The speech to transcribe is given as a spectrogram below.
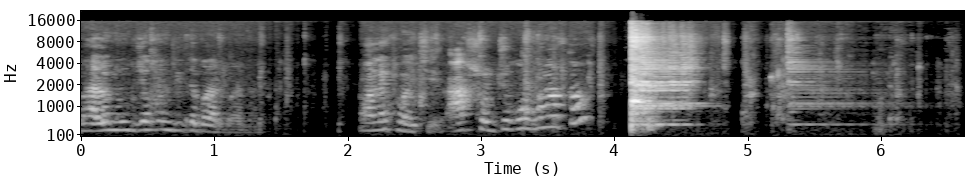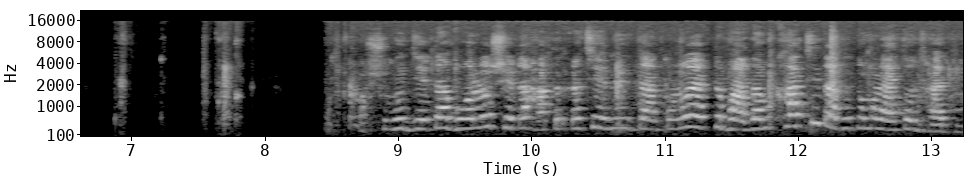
ভালো মুখ যখন দিতে পারবে না। অনেক হয়েছে। আর সহ্য করব না তো। অসময় যেটা বলো, সেটা হাতের কাছে এনে তারপরেও একটা বাদাম খাচ্ছি, তাতে তোমার এত ঝাঁঝি।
